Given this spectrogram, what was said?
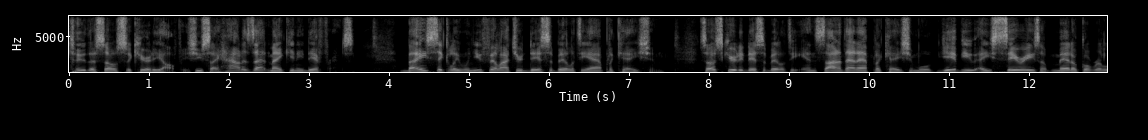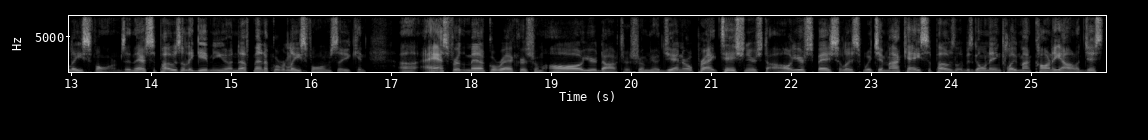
to the Social Security office. You say, how does that make any difference? Basically, when you fill out your disability application, Social Security disability inside of that application will give you a series of medical release forms. And they're supposedly giving you enough medical release forms so you can uh, ask for the medical records from all your doctors, from your general practitioners to all your specialists, which in my case supposedly was going to include my cardiologist.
